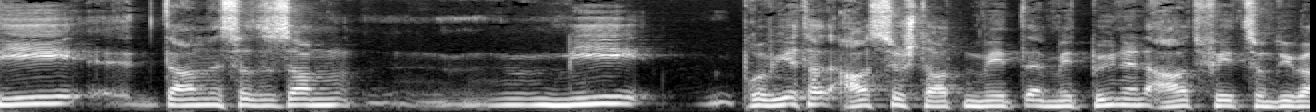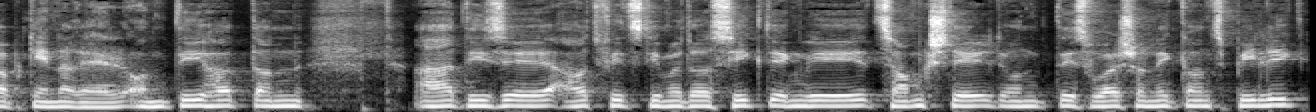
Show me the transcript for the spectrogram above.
die dann sozusagen mich probiert hat auszustatten mit, mit Bühnenoutfits und überhaupt generell. Und die hat dann auch diese Outfits, die man da sieht, irgendwie zusammengestellt und das war schon nicht ganz billig.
